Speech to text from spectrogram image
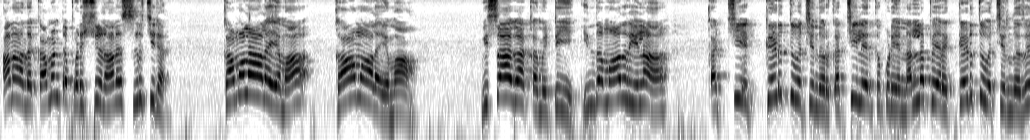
ஆனால் அந்த கமெண்ட்டை படிச்சுட்டு நானே சிரிச்சிட்டேன். கமலாலயமா? காமாலயமா? விசாகா கமிட்டி. இந்த மாதிரிலாம் கட்சியை கெடுத்து வச்சிருந்த ஒரு கட்சியில் இருக்கக்கூடிய நல்ல பேரை கெடுத்து வச்சிருந்தது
